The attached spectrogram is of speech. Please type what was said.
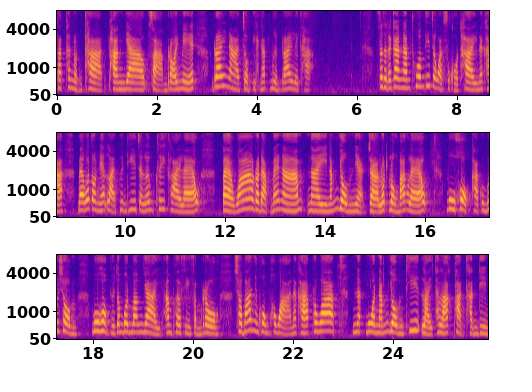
ซัดถนนขาด พังยาว 300 เมตร ไร่นาจมอีกนับหมื่นไร่เลยค่ะสถานการณ์น้ำท่วมที่จังหวัดสุขโขทัยนะคะ แม้ว่าตอนนี้หลายพื้นที่จะเริ่มคลี่คลายแล้ว แต่ว่าระดับแม่น้ำในน้ำยมเนี่ยจะลดลงบ้างแล้วหมู่ 6 ค่ะคุณผู้ชม หมู่ 6 อยู่ตำบลวังใหญ่ อำเภอศรีสำโรง ชาวบ้านยังคงผวานะคะ เพราะว่ามวลน้ำยมที่ไหลทะลักผ่านคันดิน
